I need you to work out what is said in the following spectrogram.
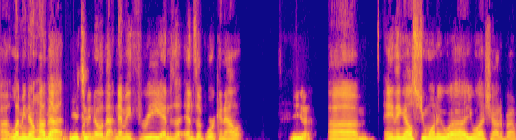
uh let me know how Yeah, that let me know that nemi 3 ends ends up working out Yeah. um anything else you want to uh you want to chat about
